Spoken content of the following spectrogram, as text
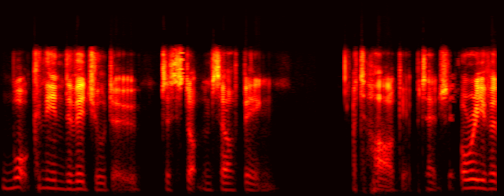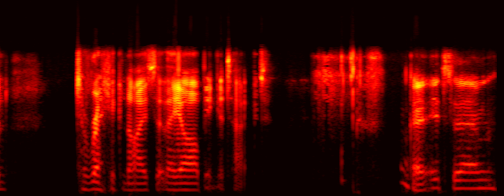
what can the individual do to stop themselves being a target potentially, or even to recognise that they are being attacked. Okay, it's um,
